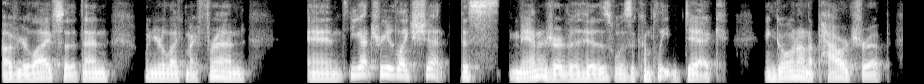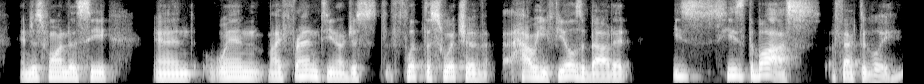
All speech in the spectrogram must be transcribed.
of your life so that then when you're like my friend and he got treated like shit. This manager of his was a complete dick and going on a power trip and just wanted to see and when my friend you know just flipped the switch of how he feels about it he's he's the boss effectively.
